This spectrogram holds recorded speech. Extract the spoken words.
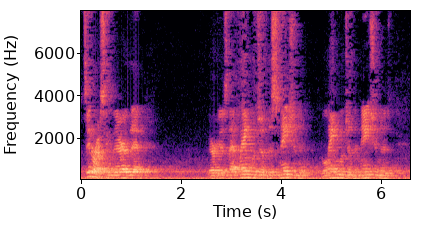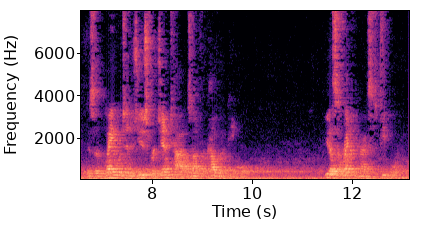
it's interesting there that there is that language of this nation. The language of the nation is, is a language that is used for Gentiles, not for covenant people. He doesn't recognize his people anymore.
